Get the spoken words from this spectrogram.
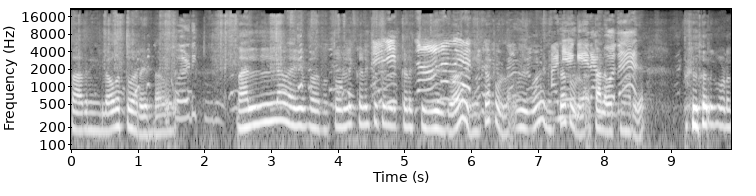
സാധനം ഈ ലോകത്ത് പറയുണ്ടാവില്ല നല്ല വൈബാണ് തുള്ളിക്കളിച്ച് തുള്ളിക്കളിച്ച് വീഴുക എനിക്ക് തുള്ള വീഴുക എനിക്ക് തുള്ള. തലവത്ത് മാറിയ പിള്ളേർ കൂടെ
